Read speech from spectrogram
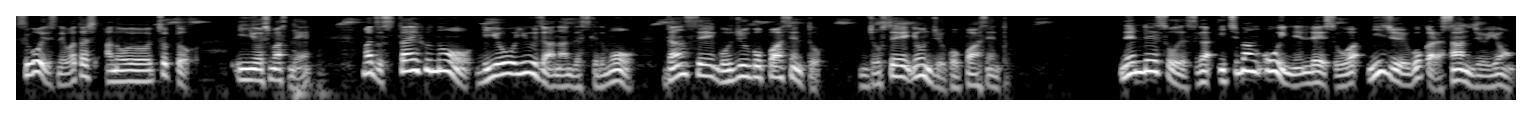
すごいですね。私、あの、ちょっと引用しますね。まず、スタイフの利用ユーザーなんですけども、男性55%、女性45%。年齢層ですが、一番多い年齢層は25から34。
